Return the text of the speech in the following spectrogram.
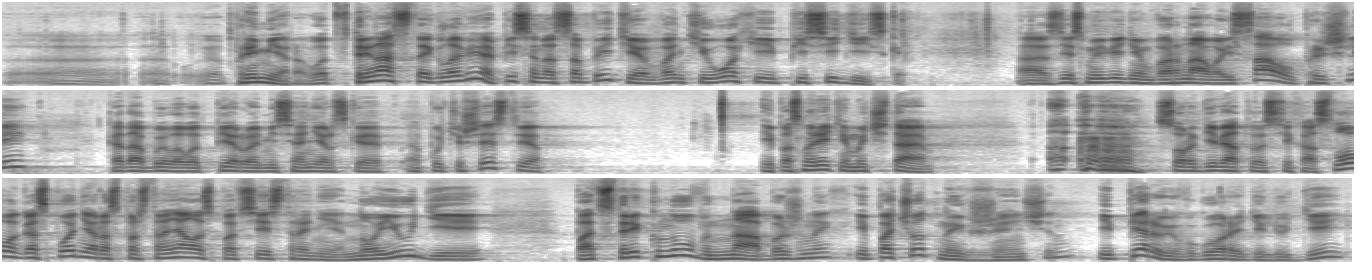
э, примеров. Вот в 13 главе описано событие в Антиохии Писидийской. А здесь мы видим, Варнава и Саул пришли, когда было вот первое миссионерское э, путешествие. И посмотрите, мы читаем 49 стиха. «Слово Господне распространялось по всей стране, но иудеи, подстрекнув набожных и почетных женщин и первых в городе людей,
